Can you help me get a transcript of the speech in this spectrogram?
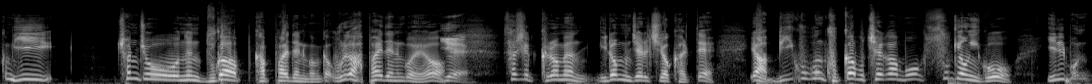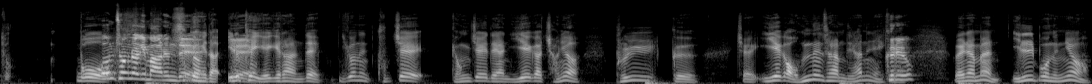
그럼 이 천조는 누가 갚아야 되는 겁니까? 우리가 갚아야 되는 거예요. 예. 사실 그러면 이런 문제를 지적할 때 야 미국은 국가 부채가 뭐 수경이고 일본도 뭐 엄청나게 많은데. 수경이다 이렇게 예. 얘기를 하는데 이거는 국제 경제에 대한 이해가 전혀 불그 이해가 없는 사람들이 하는 얘기예요. 그래요? 왜냐하면 일본은요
